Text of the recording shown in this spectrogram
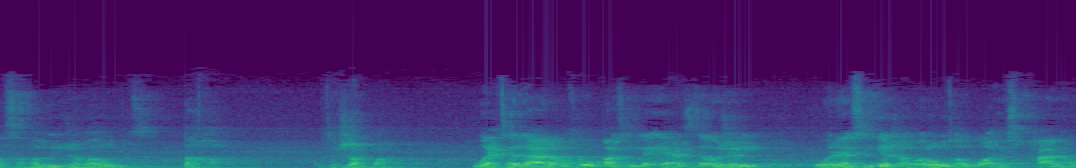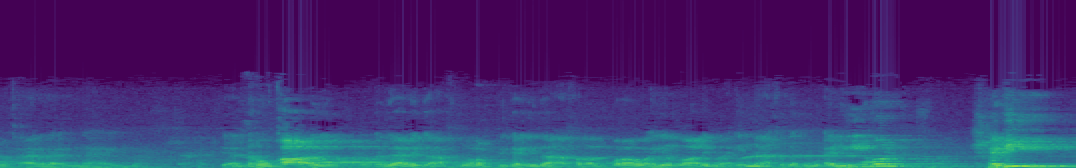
اتصف بالجبروت طغى وتجبر. واعتدى على مخلوقات الله عز وجل ونسي جبروت الله سبحانه وتعالى لا إله إلا لأنه قادر وكذلك أخذ ربك إذا أخذ القرى وهي ظالمة إن اخذه أليم شديد.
